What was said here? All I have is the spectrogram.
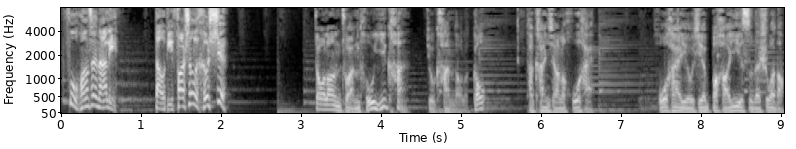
父皇在哪里？到底发生了何事？赵浪转头一看，就看到了高，他看向了胡亥，胡亥有些不好意思的说道：“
